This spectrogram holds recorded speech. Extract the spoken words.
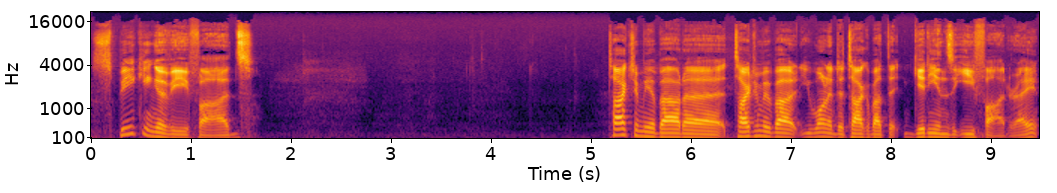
Speaking of ephods, talk to me about uh talk to me about you wanted to talk about the Gideon's ephod, right?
